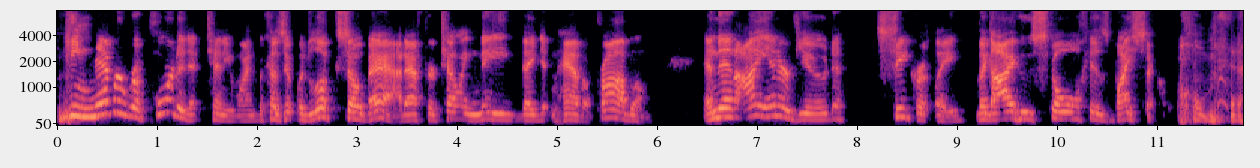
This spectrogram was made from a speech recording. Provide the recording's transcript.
Hmm. He never reported it to anyone because it would look so bad after telling me they didn't have a problem. And then I interviewed secretly the guy who stole his bicycle. Oh man.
